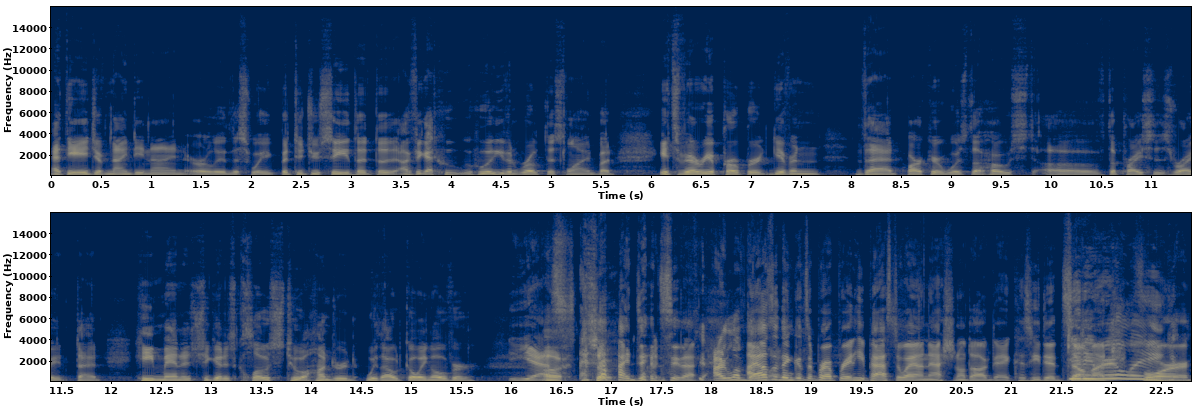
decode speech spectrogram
at the age of 99 earlier this week. But did you see that the I forget who who even wrote this line, but it's very appropriate given that Barker was the host of The Price is Right that he managed to get as close to 100 without going over. Yes. Uh, so- I did see that. I love that I also line. think it's appropriate he passed away on National Dog Day because he did so Did he much really? for.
